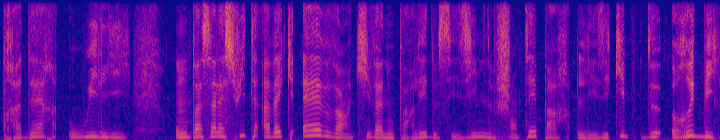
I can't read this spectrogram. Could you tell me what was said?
Prader-Willy. On passe à la suite avec Eve qui va nous parler de ces hymnes chantés par les équipes de rugby.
